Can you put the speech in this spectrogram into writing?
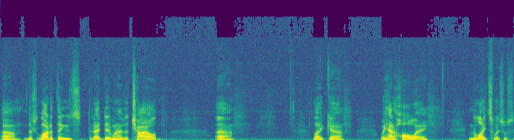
um, there's a lot of things that I did when I was a child. Uh, like uh, we had a hallway and the light switch was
